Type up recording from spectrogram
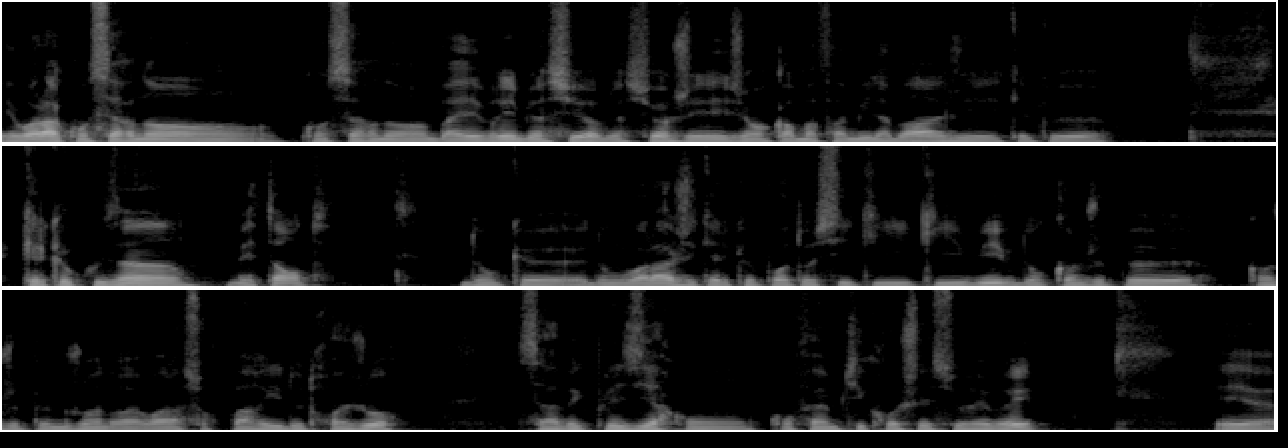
et voilà, concernant, concernant bah, Evry, bien sûr, bien sûr, j'ai encore ma famille là-bas. J'ai quelques, quelques cousins, mes tantes. Donc, euh, donc voilà, j'ai quelques potes aussi qui, qui, y vivent. Donc quand je peux, quand je peux me joindre voilà, sur Paris deux, trois jours, c'est avec plaisir qu'on fait un petit crochet sur Euh,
